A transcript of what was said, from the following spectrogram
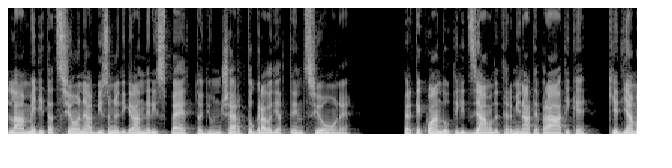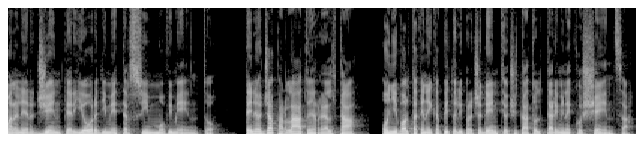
La meditazione ha bisogno di grande rispetto e di un certo grado di attenzione, perché quando utilizziamo determinate pratiche chiediamo all'energia interiore di mettersi in movimento. Te ne ho già parlato in realtà ogni volta che nei capitoli precedenti ho citato il termine coscienza,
